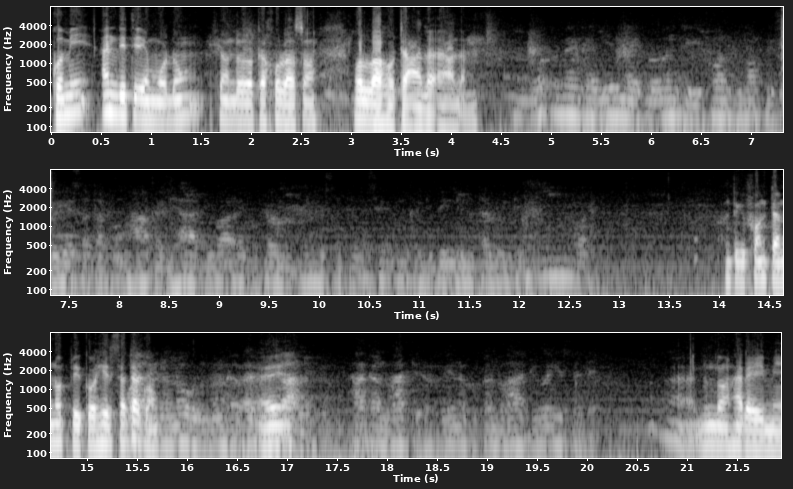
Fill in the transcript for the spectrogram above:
komi anditi e muɗum fewdo ka hulas o wallahu taala alam. on tigui fonta noppi ko hirsata kon. Eyi ah, ɗum ɗon haaray mi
